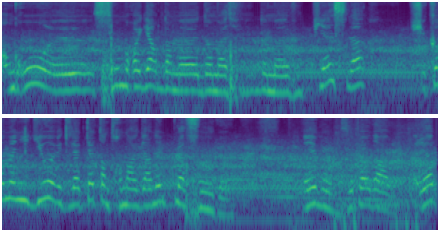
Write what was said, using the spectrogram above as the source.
En gros, euh, si on me regarde dans ma, dans, ma, dans ma pièce, là, je suis comme un idiot avec la tête en train de regarder le plafond. Mais bon, c'est pas grave. Allez hop.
